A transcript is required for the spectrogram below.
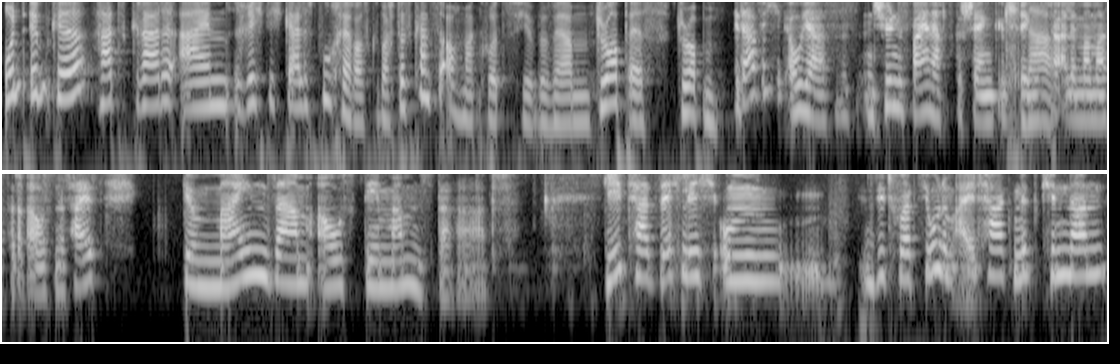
Und Imke hat gerade ein richtig geiles Buch herausgebracht. Das kannst du auch mal kurz hier bewerben. Drop es, droppen. Darf ich? Oh ja, es ist ein schönes Weihnachtsgeschenk übrigens Klar. für alle Mamas da draußen. Das heißt, gemeinsam aus dem Mamsterrad. Geht tatsächlich um Situationen im Alltag mit Kindern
